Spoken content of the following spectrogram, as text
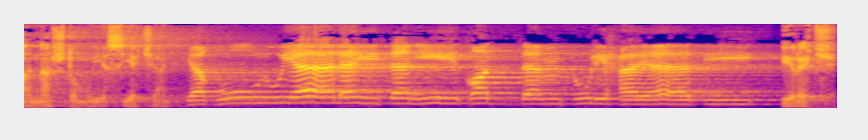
a na što mu je sjećanje. يَقُولُ ja لَيْتَنِي qaddamtu li. I reći,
